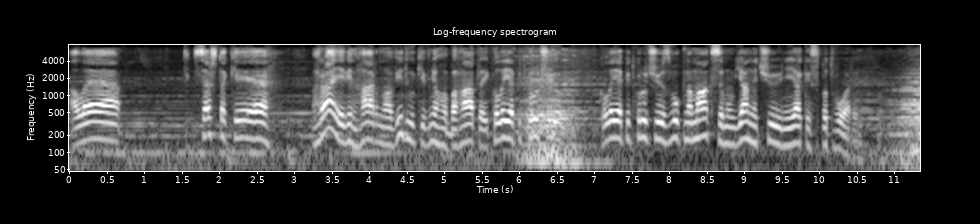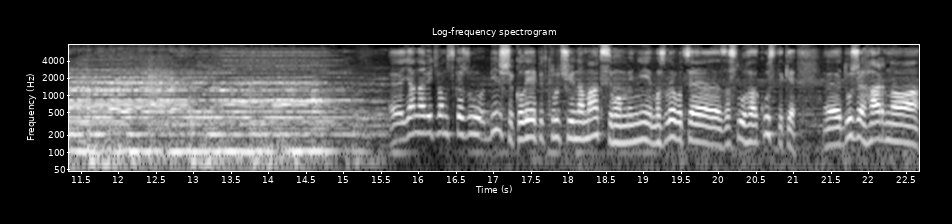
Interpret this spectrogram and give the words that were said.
але все ж таки грає він гарно, відгуків в нього багато. І коли я підкручую, коли я підкручую звук на максимум, я не чую ніяких спотворень. Я навіть вам скажу більше, коли я підкручую на максимум, мені можливо це заслуга акустики, е, дуже гарно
